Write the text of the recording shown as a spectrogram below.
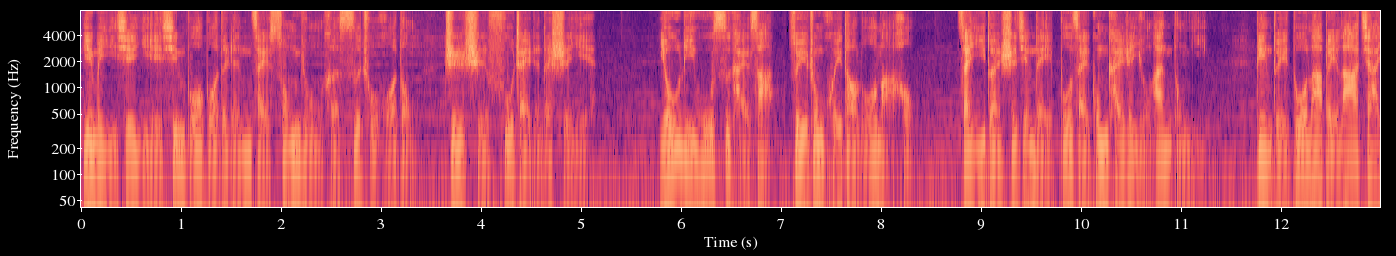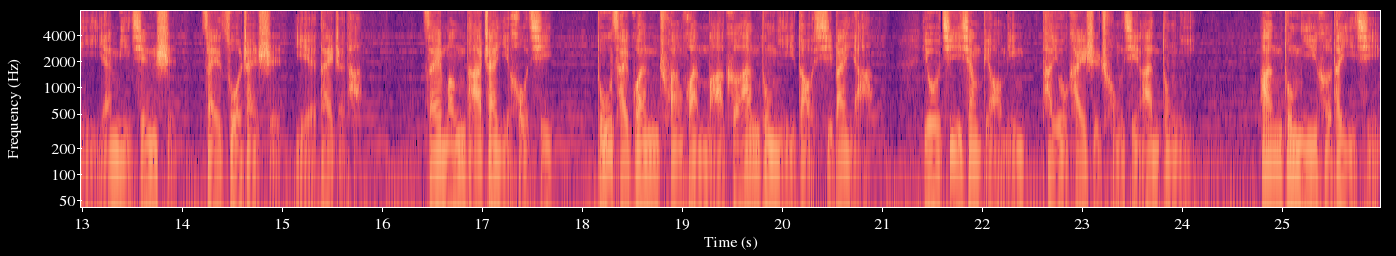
因为一些野心勃勃的人在怂恿和四处活动，支持负债人的事业。尤利乌斯·凯撒最终回到罗马后，在一段时间内不再公开任用安东尼，并对多拉贝拉加以严密监视，在作战时也带着他。在蒙达战役后期。独裁官传唤马克·安东尼到西班牙，有迹象表明他又开始宠信安东尼。安东尼和他一起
